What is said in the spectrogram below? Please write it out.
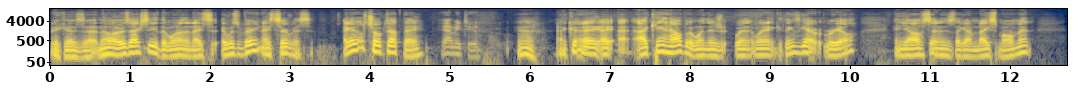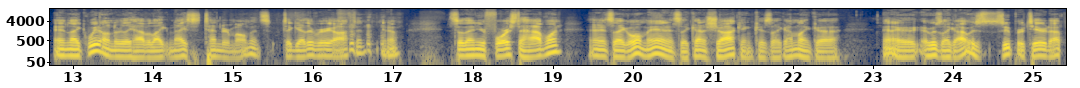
Because uh, no, it was actually the one of the nice. It was a very nice service. I got all choked up, eh? Yeah, me too. Yeah, I could. I, I I can't help it when there's when when it, things get real, and you all of a sudden it's like a nice moment, and like we don't really have like nice tender moments together very often, you know. So then you're forced to have one, and it's like, oh man, it's like kind of shocking because like I'm like, uh, man, I, it was like I was super teared up.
